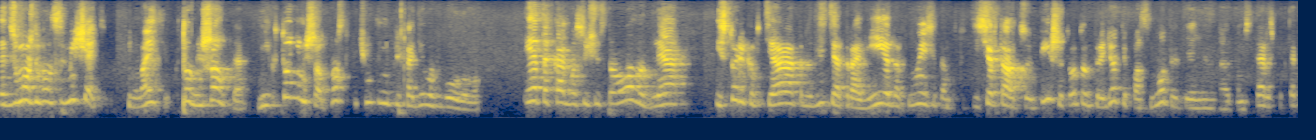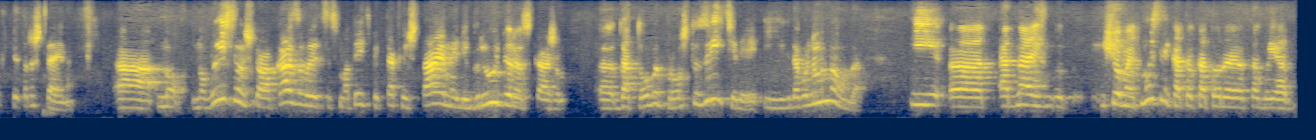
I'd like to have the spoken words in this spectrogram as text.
Это же можно было совмещать, понимаете? Кто мешал-то? Никто не мешал, просто почему-то не приходило в голову. Это как бы существовало для историков театра, для театроведов, ну, если там диссертацию пишет, вот он придет и посмотрит, я не знаю, там, старый спектакль Петра Штайна. А, но, но выяснилось, что, оказывается, смотреть спектакли Штайна или Грюбера, скажем, э, готовы просто зрители, и их довольно много. И э, одна из еще моих мыслей, которые, которые как бы я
